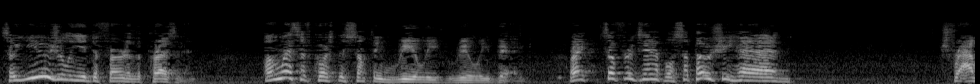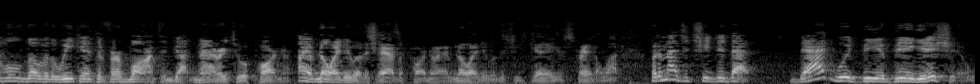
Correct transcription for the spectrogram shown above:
So usually you defer to the president, unless, of course, there's something really, really big, right? So, for example, suppose she had traveled over the weekend to Vermont and got married to a partner. I have no idea whether she has a partner. I have no idea whether she's gay or straight or what. But imagine she did that. That would be a big issue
